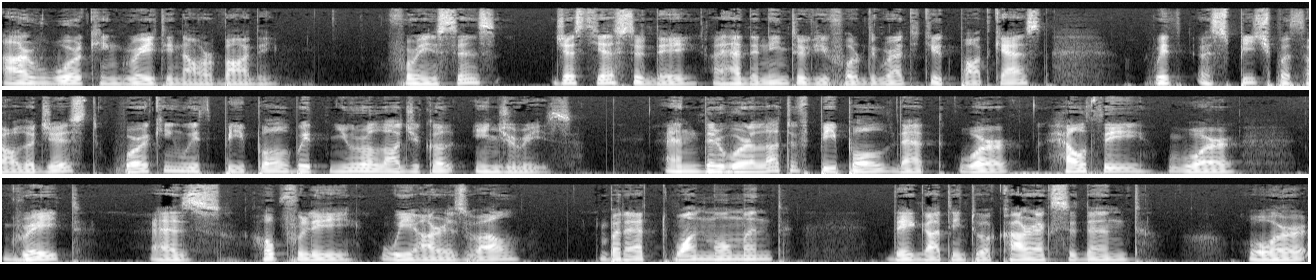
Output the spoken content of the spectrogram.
are working great in our body. For instance, just yesterday, I had an interview for the Gratitude podcast with a speech pathologist working with people with neurological injuries. And there were a lot of people that were healthy, were great, as hopefully we are as well. But at one moment, they got into a car accident or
